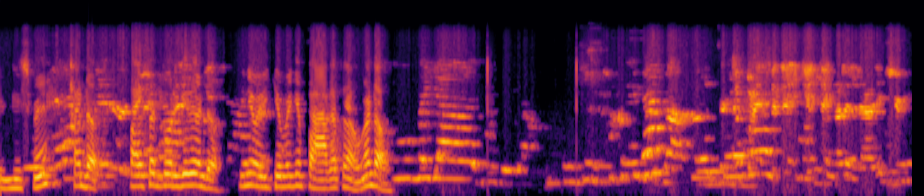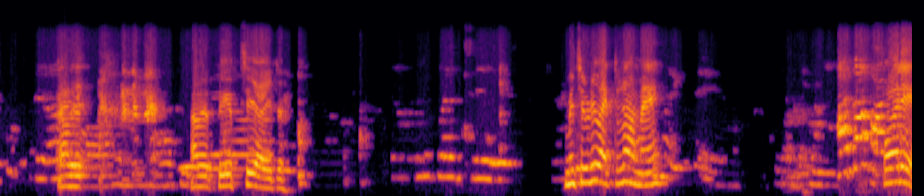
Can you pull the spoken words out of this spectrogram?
ഇംഗ്ലീഷ്മേ കണ്ടോ? പായസം കുറിക്കുന്നത് കണ്ടോ? ഇനി ഒഴിക്കുമ്പോഴേക്കും പാകത്തിനാവും. കണ്ടോ? അതെ. അതെ തീർച്ചയായിട്ടും. ചുടി വറ്റണോ അമ്മേ? പോരെ.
